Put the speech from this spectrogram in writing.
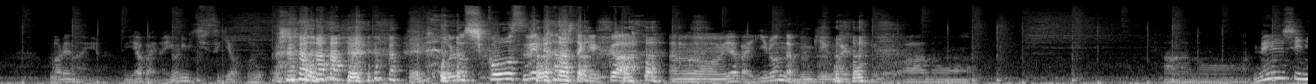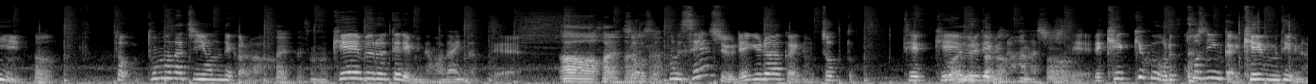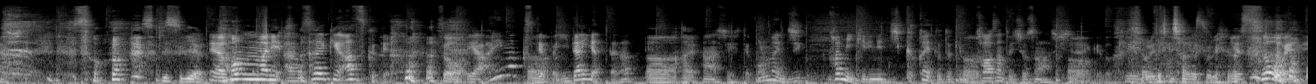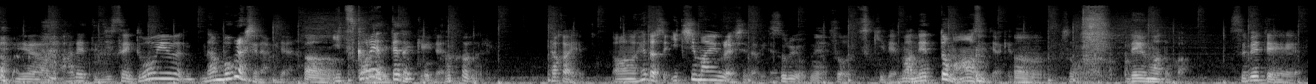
うんあれなんややばいな。寄り道しすぎや 俺の思考をすべて話した結果 あのやばい。いろんな分岐生まれたんだけどあのあの年始にうん。と友達呼んでから、はいはい。そのケーブルテレビの話題になって、ああ、はいはいはい。そうそう。ほんで先週レギュラー界でもちょっとてケーブルテレビの話してで結局俺個人会ケーブルテレビの話して。そう。好きすぎやろ。い。やほんまにあの最近熱くて。そう。いや iMAX ってやっぱ偉大やったなって。話してこの前じ髪切りに実家帰った時もうん。母さんと一緒にその話してたけどケーブルテレ。ビ。いやそうやねん。いやあれって実際どういう何本ぐらいしてたみたいな。うんいつからやってたっけ？みたいな。高い？あの下手して1万円ぐらいしてたみたいな。するよね。そう月で。まあネットも合わせてやけど、うん。そう。電話とか全て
